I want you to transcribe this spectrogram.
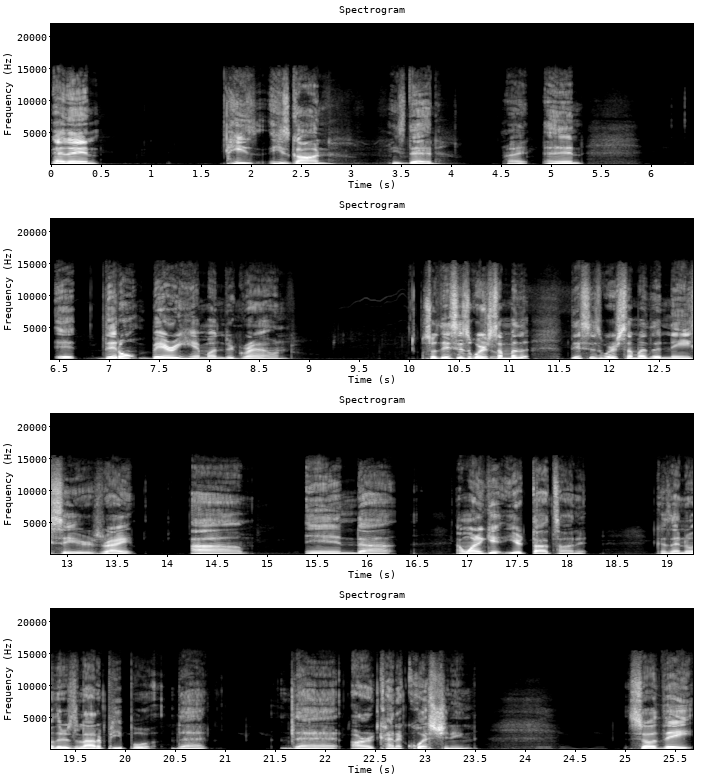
And then he's he's gone. He's dead, right? And then it they don't bury him underground. So this is where some of the this is where some of the naysayers, right? Um and uh I want to get your thoughts on it cuz I know there's a lot of people that that are kind of questioning. So they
